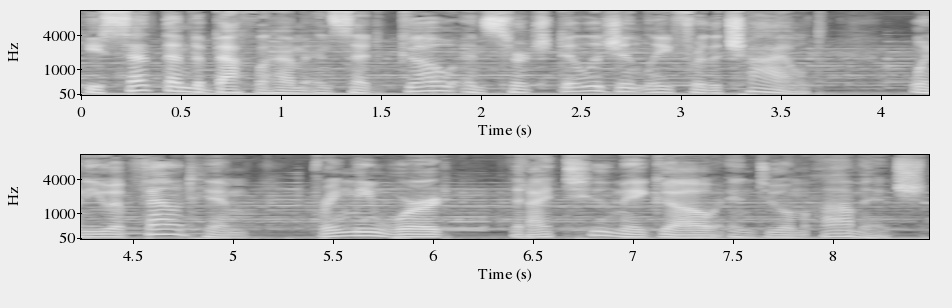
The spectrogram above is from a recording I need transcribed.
He sent them to Bethlehem and said, Go and search diligently for the child. When you have found him, bring me word that I too may go and do him homage.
